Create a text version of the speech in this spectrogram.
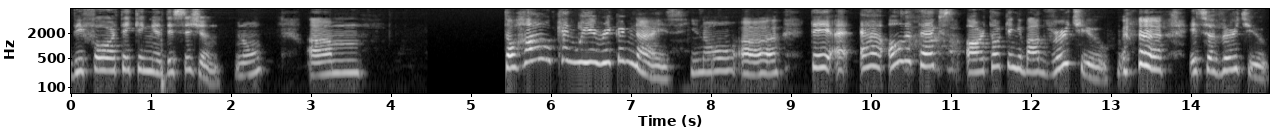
before taking a decision. You know. Um, so how can we recognize you know uh, they uh, uh, all the texts are talking about virtue it's a virtue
